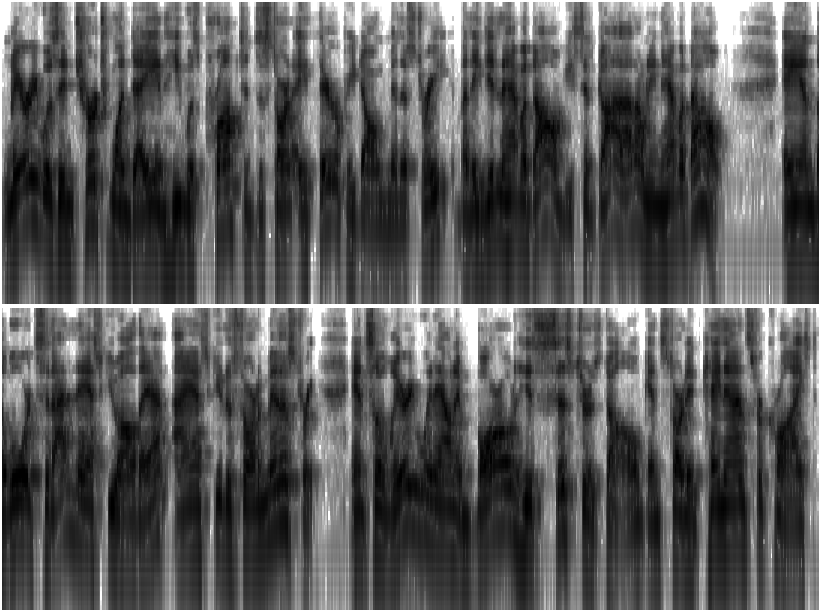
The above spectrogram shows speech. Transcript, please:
Larry was in church one day and he was prompted to start a therapy dog ministry, but he didn't have a dog. He said, God, I don't even have a dog. And the Lord said, I didn't ask you all that. I asked you to start a ministry. And so Larry went out and borrowed his sister's dog and started Canines for Christ.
